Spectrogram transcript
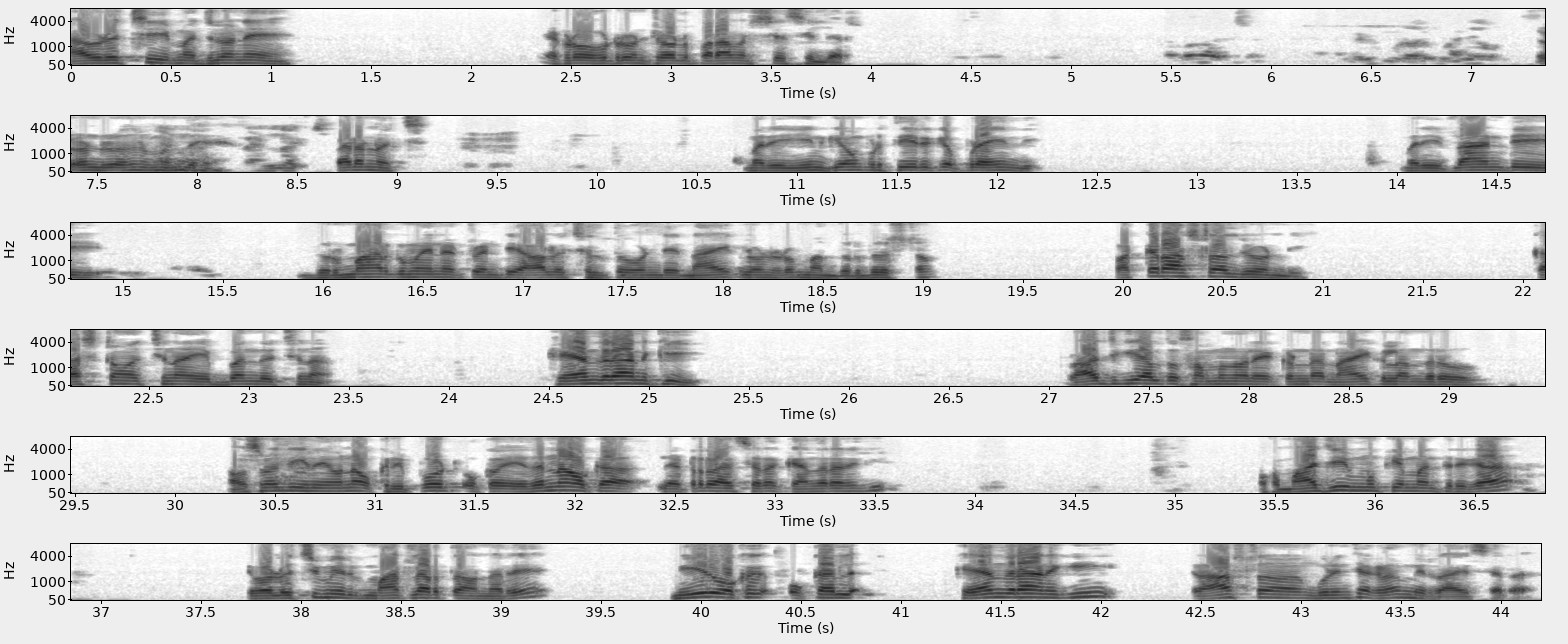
ఆవిడ వచ్చి ఈ మధ్యలోనే ఎక్కడో ఒకటి రెండు చోట్ల పరామర్శ చేసి వెళ్ళారు. రెండు రోజుల ముందే. పెడనొచ్చి మరి ఈయనకేమో ఇప్పుడు తీరిక ఎప్పుడు అయింది. మరి ఇట్లాంటి దుర్మార్గమైనటువంటి ఆలోచనలతో ఉండే నాయకులు ఉండడం మన దురదృష్టం. పక్క రాష్ట్రాలు చూడండి. కష్టం వచ్చినా ఇబ్బంది వచ్చినా కేంద్రానికి రాజకీయాలతో సంబంధం లేకుండా నాయకులందరూ అవసరమైతే ఈయన ఏమైనా ఒక రిపోర్ట్ ఒక ఏదన్నా ఒక లెటర్ రాశారా కేంద్రానికి? ఒక మాజీ ముఖ్యమంత్రిగా ఇవాళ వచ్చి మీరు మాట్లాడుతూ ఉన్నారే. మీరు ఒక ఒక కేంద్రానికి రాష్ట్రం గురించి అక్కడ మీరు రాశారా?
